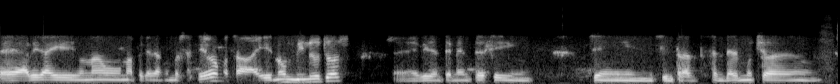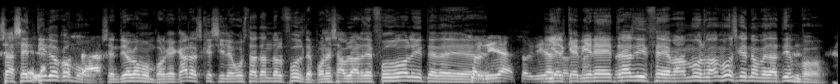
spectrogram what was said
eh, ha habido ahí una, una pequeña conversación, estado ahí unos minutos, eh, evidentemente sin sin, sin trascender mucho en, O sea, sentido común, sentido común, porque claro, es que si le gusta tanto el fútbol, te pones a hablar de fútbol y te... de- Se olvida, se olvida y el que viene detrás dice, vamos, vamos, que no me da tiempo.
